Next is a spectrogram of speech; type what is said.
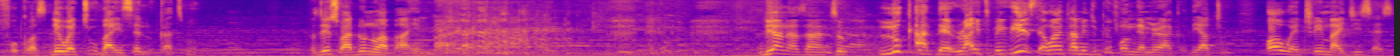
Focus. They were two, but he said, Look at me. This one I don't know about him. Do you understand? So look at the right people. He's the one coming to perform the miracle. They are two. All were trained by Jesus.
